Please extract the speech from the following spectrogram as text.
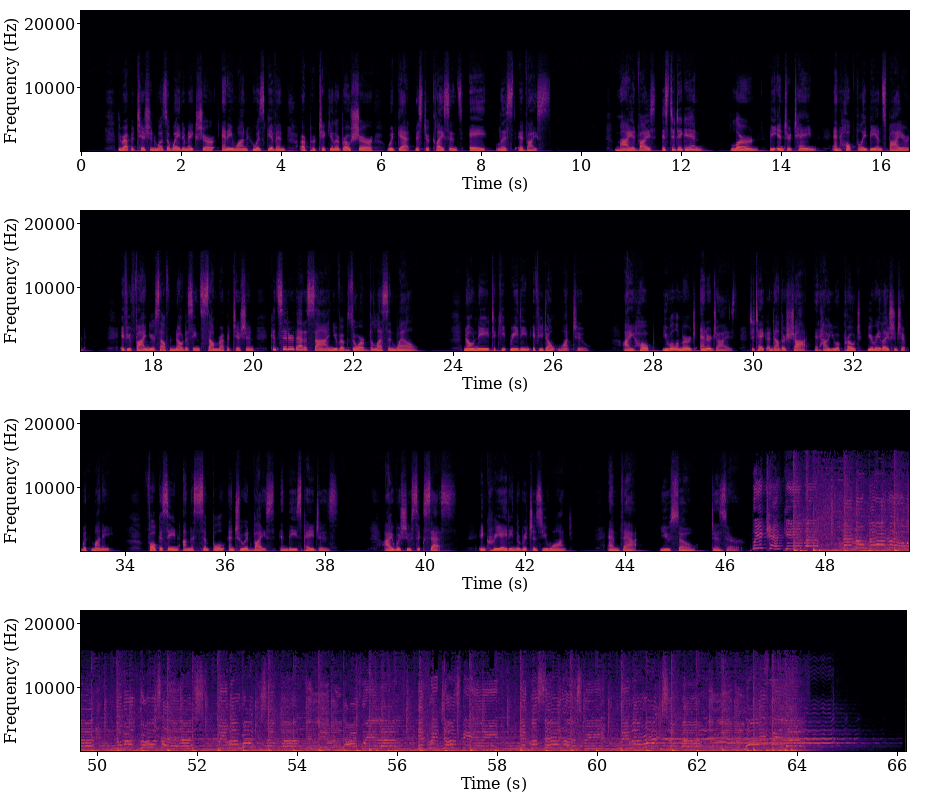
The repetition was a way to make sure anyone who was given a particular brochure would get Mr. Clason's A list advice. My advice is to dig in, learn, be entertained, and hopefully be inspired. If you find yourself noticing some repetition, consider that a sign you've absorbed the lesson well. No need to keep reading if you don't want to. I hope you will emerge energized to take another shot at how you approach your relationship with money, focusing on the simple and true advice in these pages. I wish you success in creating the riches you want and that you so deserve.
